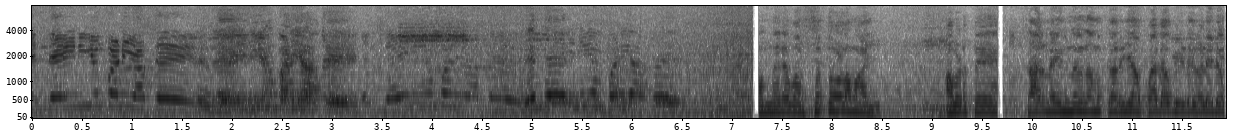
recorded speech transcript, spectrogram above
എന്തേ ഇനിയും പണിയാത്തേ? എന്തേ ഇനിയും പണിയാത്തേ? എന്തേ ഇനിയും പണിയാത്തേ? ഒന്നര വർഷത്തോളമായി അവിടുത്തെ കാരണം ഇന്ന് നമുക്കറിയാം പല വീടുകളിലും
